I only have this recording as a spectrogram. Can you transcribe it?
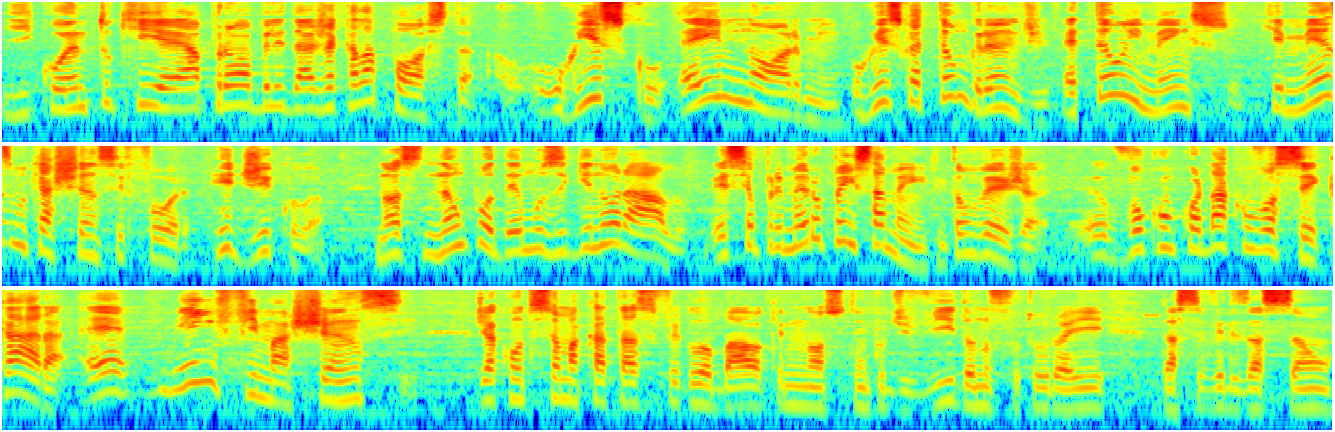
e quanto que é a probabilidade daquela aposta. O risco é enorme, o risco é tão grande, é tão imenso, que mesmo que a chance for ridícula, nós não podemos ignorá-lo. Esse é o primeiro pensamento. Então veja, eu vou concordar com você, cara, é ínfima chance de acontecer uma catástrofe global aqui no nosso tempo de vida, no futuro aí da civilização,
